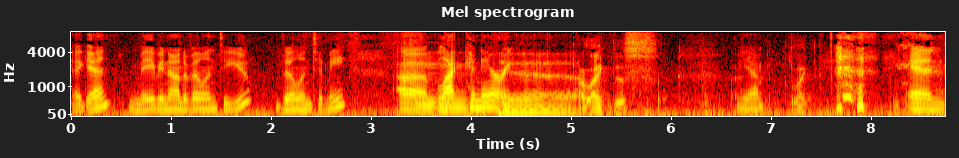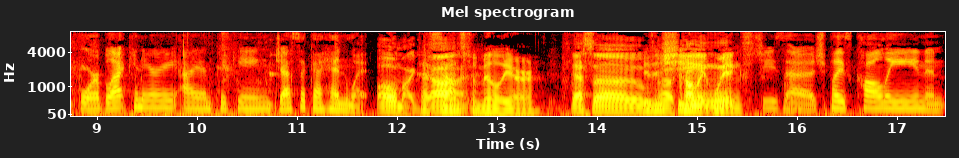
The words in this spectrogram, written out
Again, maybe not a villain to you, villain to me. Uh, Black Canary. Yeah. I like this. Yep. Like, And for Black Canary, I am picking Jessica Henwick. oh my That god, sounds familiar. that's uh, Isn't uh she Colleen Wing. mixed? She's uh, she plays Colleen and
